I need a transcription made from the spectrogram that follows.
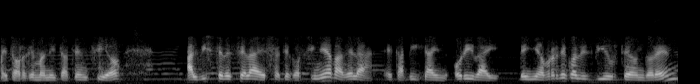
eta horrek eman atentzio, albiste bezala esateko zinea badela, eta bi gain hori bai, baina aurreteko aldiz bi urte ondoren,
